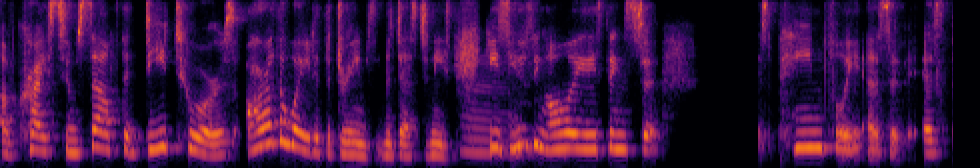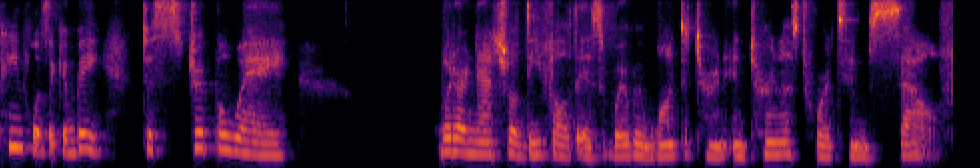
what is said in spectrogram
of Christ himself, the detours are the way to the dreams and the destinies. Mm. He's using all of these things to as painfully as it as painful as it can be to strip away what our natural default is where we want to turn and turn us towards himself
